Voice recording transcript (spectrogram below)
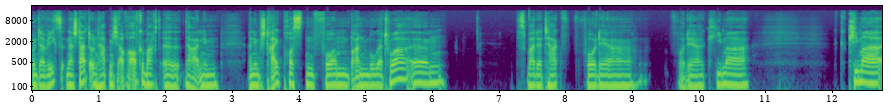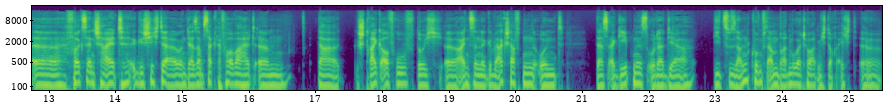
unterwegs in der Stadt und habe mich auch aufgemacht, äh, da an dem, an dem Streikposten vorm Brandenburger Tor. Ähm, das war der Tag vor der, vor der Klima, Klima-Volksentscheid-Geschichte äh, und der Samstag davor war halt ähm, da Streikaufruf durch äh, einzelne Gewerkschaften und das Ergebnis oder der, die Zusammenkunft am Brandenburger Tor hat mich doch echt äh,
